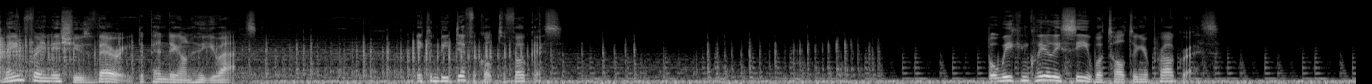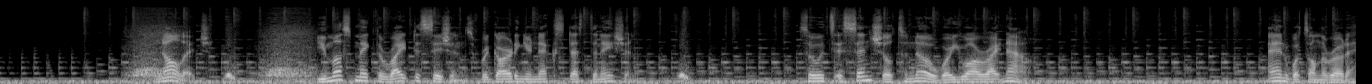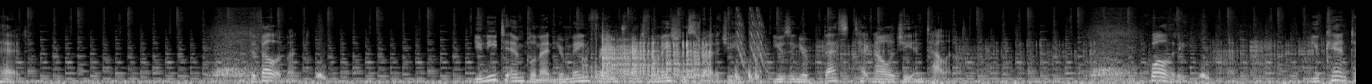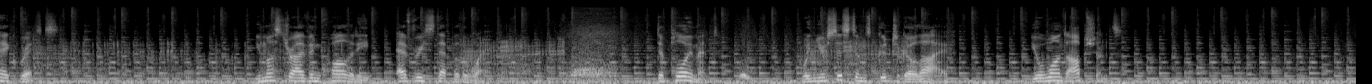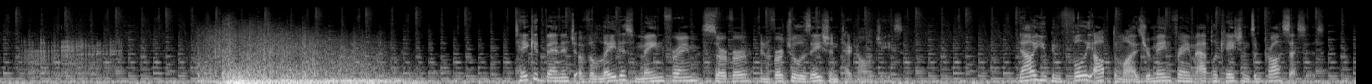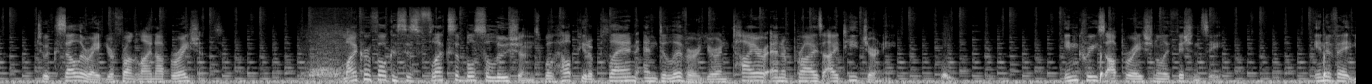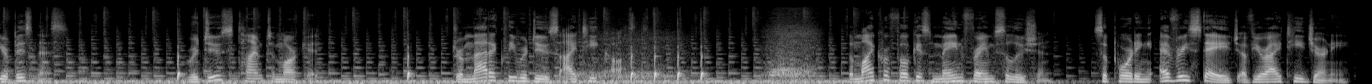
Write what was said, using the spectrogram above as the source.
Mainframe issues vary depending on who you ask. It can be difficult to focus. But we can clearly see what's halting your progress. Knowledge. You must make the right decisions regarding your next destination. So it's essential to know where you are right now and what's on the road ahead. Development. You need to implement your mainframe transformation strategy using your best technology and talent. Quality. You can't take risks. You must drive in quality every step of the way. Deployment. When your system's good to go live, you'll want options. Take advantage of the latest mainframe, server, and virtualization technologies. Now you can fully optimize your mainframe applications and processes to accelerate your frontline operations. Micro Focus's flexible solutions will help you to plan and deliver your entire enterprise IT journey. Increase operational efficiency. Innovate your business. Reduce time to market. Dramatically reduce IT costs. The Micro Focus mainframe solution, supporting every stage of your IT journey.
